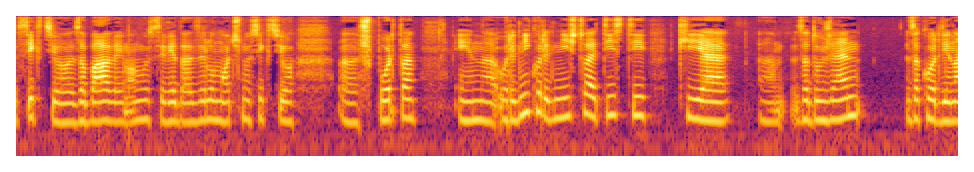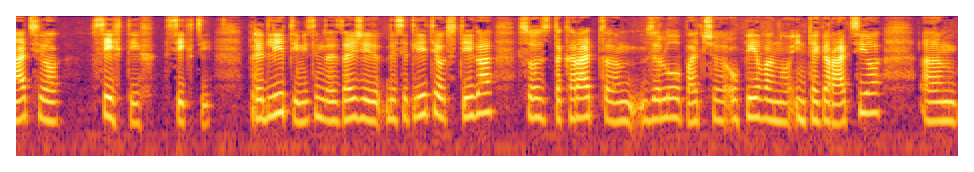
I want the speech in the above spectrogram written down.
sekcijo zabave, imamo seveda zelo močno sekcijo uh, športa in uh, urednik uredništva je tisti, ki je um, zadolžen za koordinacijo vseh teh sekcij. Pred leti, mislim, da je zdaj že desetletje od tega, so takrat um, zelo pač opevano integracijo, um,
